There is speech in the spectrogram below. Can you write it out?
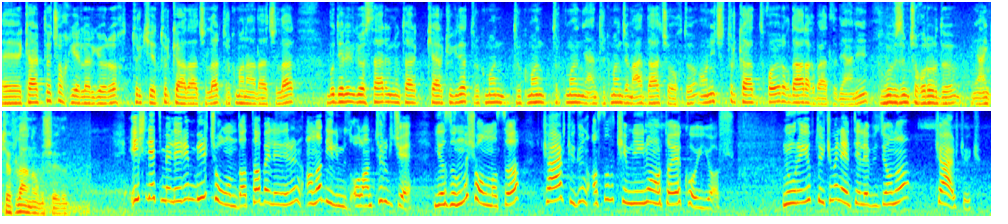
E, Kerkük'te çok yerler görürük. Türkiye Türk adaçılar, Türkmen adaçılar. Bu delil gösterir nüter Kerkük'te Türkmen Türkmen Türkmen yani Türkmen cemaat daha çoktu. Onun için Türk ad koyuyoruz daha rağbetli yani. Bu bizim için gururdu. Yani keflendik bu şeydi. İşletmelerin birçoğunda tabelaların ana dilimiz olan Türkçe yazılmış olması Kerkük'ün asıl kimliğini ortaya koyuyor. Nuri Eyüp Türkmenev Televizyonu Kerkük.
